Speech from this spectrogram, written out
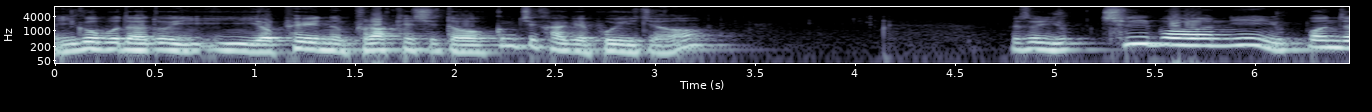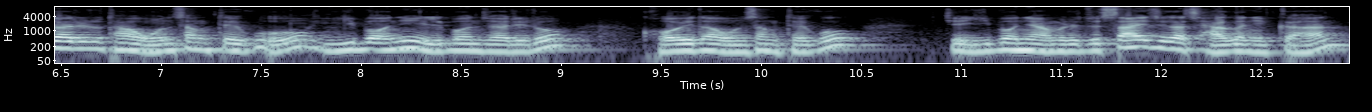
이거보다도 이 옆에 있는 브라켓이 더 끔찍하게 보이죠. 그래서 6, 7번이 6번 자리로 다 온 상태고 2번이 1번 자리로 거의 다 온 상태고 이제 2번이 아무래도 사이즈가 작으니까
